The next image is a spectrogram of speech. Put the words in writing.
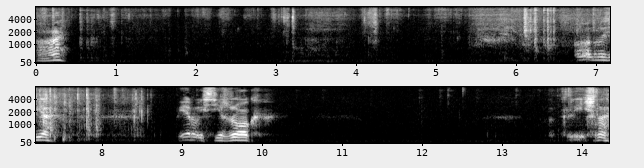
Ага. Вот, друзья, первый снежок. Отлично.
